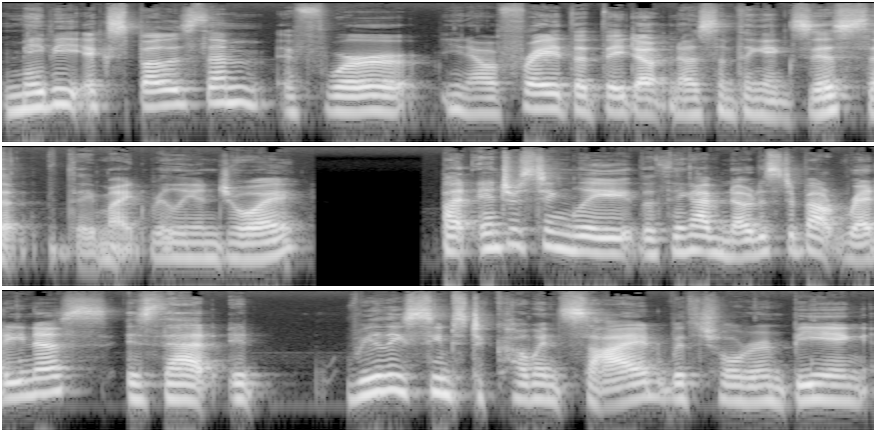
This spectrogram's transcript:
maybe expose them if we're, you know, afraid that they don't know something exists that they might really enjoy. But interestingly, the thing I've noticed about readiness is that it really seems to coincide with children being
